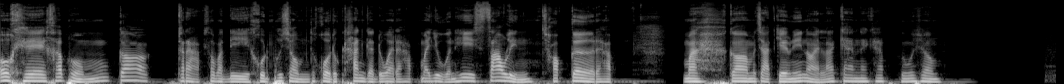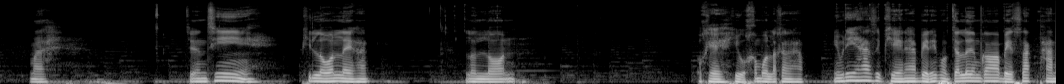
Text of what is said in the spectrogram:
โอเคครับผมก็กราบสวัสดีคุณผู้ชมทุกคนทุกท่านกันด้วยนะครับ มาอยู่กันที่เศร้าหลินช็อกเกอร์นะครับ มาก็มาจัดเกมนี้หน่อยละกันนะครับ คุณผู้ชม มาเจอที่พี่ล้นเลยครับล้นล้นโอเค อยู่ข้างบนแล้วกันนะครับมีวันที่ 50k นะครับเบสที่ผมจะเริ่มก็เบสสักพัน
